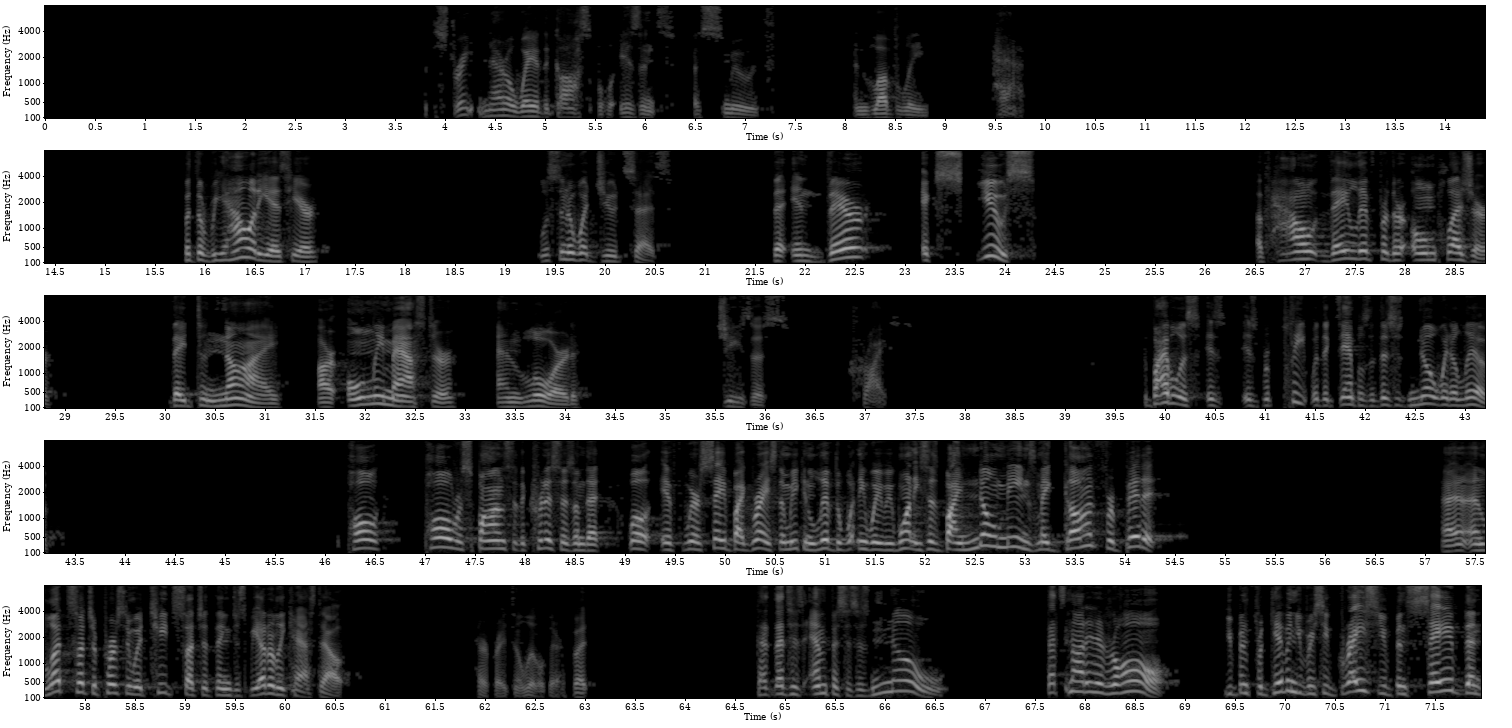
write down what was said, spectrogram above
But the straight and narrow way of the gospel isn't a smooth and lovely path. But the reality is here, listen to what Jude says that in their excuse of how they live for their own pleasure, they deny our only master and Lord, Jesus Christ. The Bible is, is, is replete with examples that this is no way to live. Paul, Paul responds to the criticism that, well, if we're saved by grace, then we can live the any way we want. He says, by no means, may God forbid it. And, and let such a person who would teach such a thing just be utterly cast out. Paraphrasing a little there, but that, that's his emphasis is no. That's not it at all. You've been forgiven, you've received grace, you've been saved, then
